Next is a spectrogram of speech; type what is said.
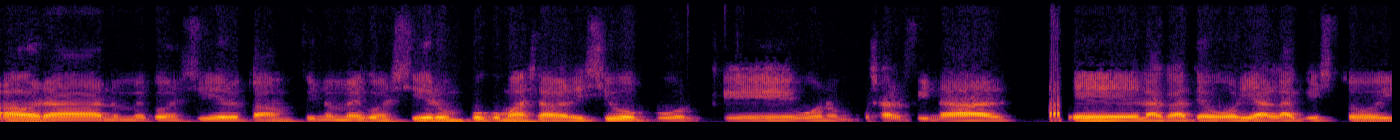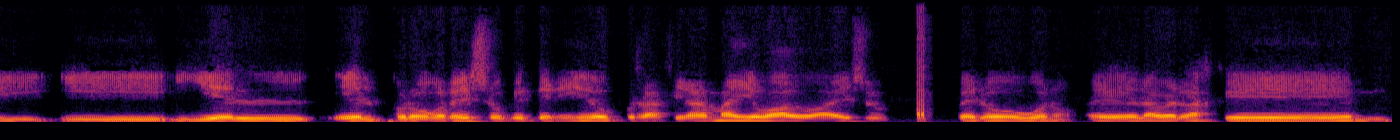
Ahora no me considero tan fino, me considero un poco más agresivo porque, bueno, pues al final eh, la categoría en la que estoy y, el, progreso que he tenido, pues al final me ha llevado a eso. Pero bueno, eh, la verdad es que mm,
